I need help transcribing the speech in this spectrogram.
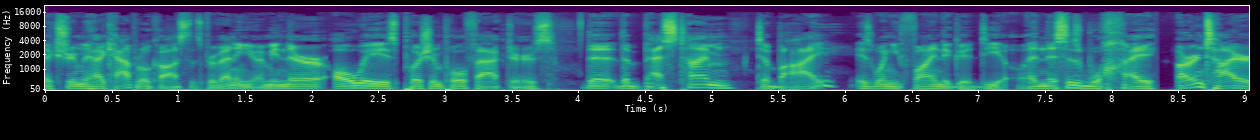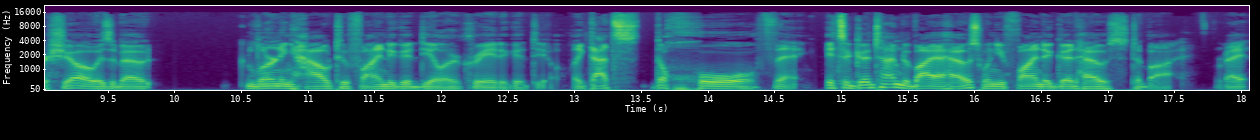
extremely high capital cost that's preventing you. I mean, there are always push and pull factors. The the best time to buy is when you find a good deal. And this is why our entire show is about learning how to find a good deal or create a good deal. Like that's the whole thing. It's a good time to buy a house when you find a good house to buy, right?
